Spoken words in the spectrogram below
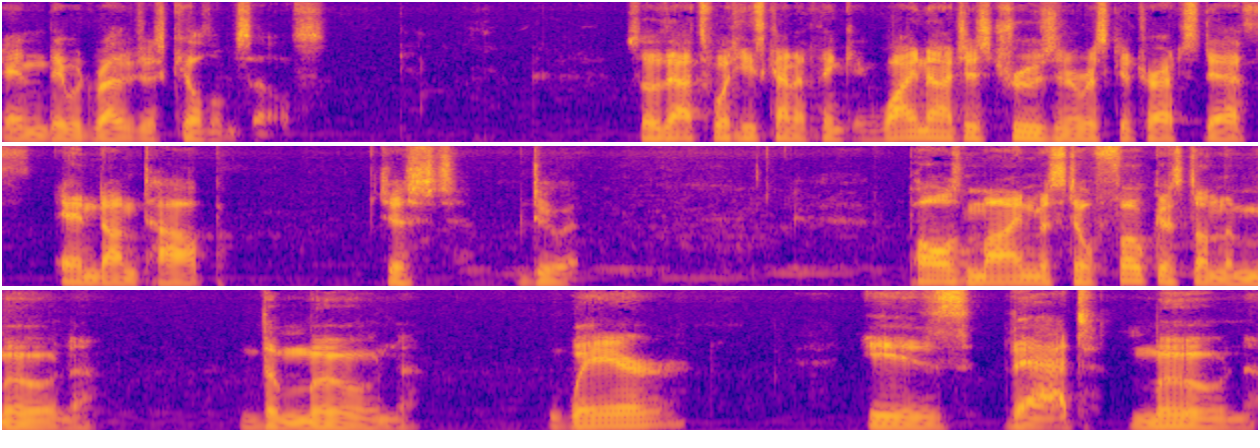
and they would rather just kill themselves. So that's what he's kind of thinking. Why not just choose an aristocrat's death, end on top, just do it. Paul's mind was still focused on the moon. The moon. Where is that moon?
